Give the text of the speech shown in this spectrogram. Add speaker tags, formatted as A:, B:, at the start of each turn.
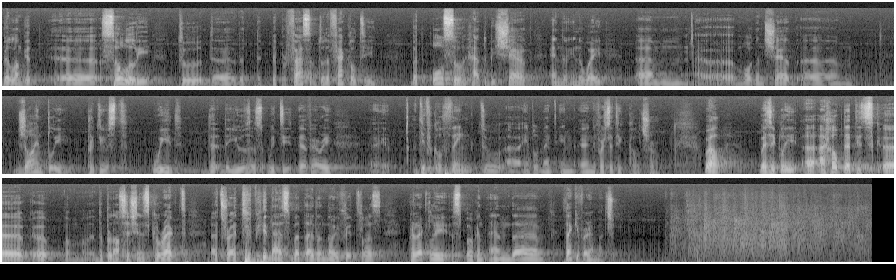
A: belonged uh, solely to the, the, the, the, professor, to the faculty, but also had to be shared and in a way um, uh, more than shared, um, jointly produced with the, the users, which is a very uh, difficult thing to uh, implement in university culture. Well, basically, uh, I hope that it's, uh, the pronunciation is correct. I tried to be nice, but I don't know if it was correctly spoken. And uh, thank you very much.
